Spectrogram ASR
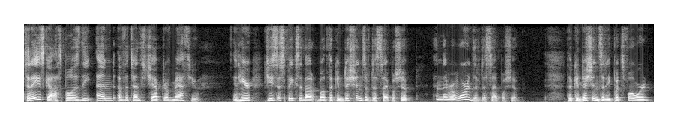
Today's gospel is the end of the 10th chapter of Matthew. And here, Jesus speaks about both the conditions of discipleship and the rewards of discipleship. The conditions that he puts forward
